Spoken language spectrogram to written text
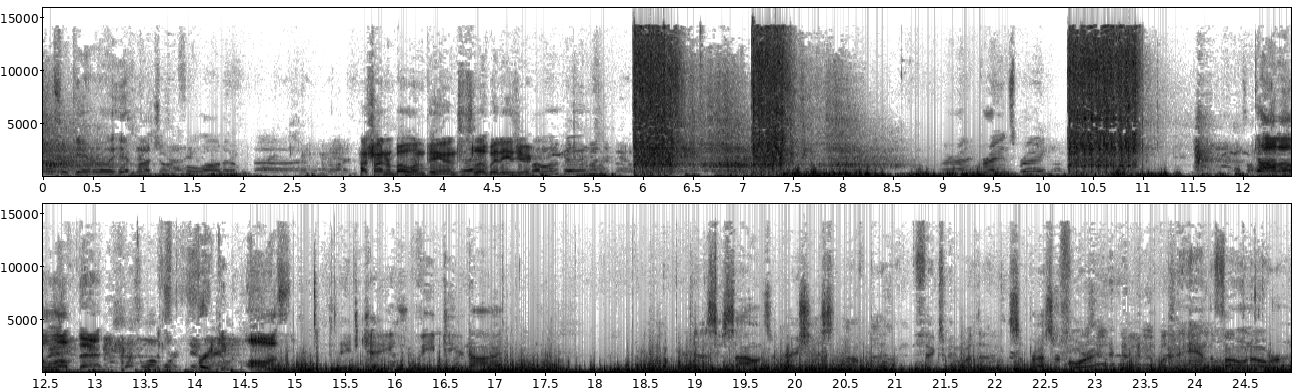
Also can't really hit much on full auto. I tried on bowling pins. It's a little bit easier. Bowling pins. All right, pray and spray. God, I love that. That's a lot more intense. Freaking awesome. Suppressor for it. We're gonna hand the phone over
